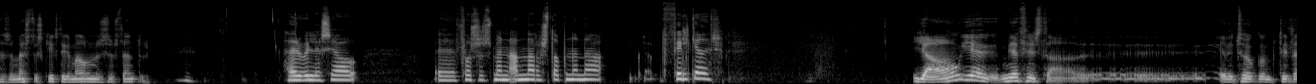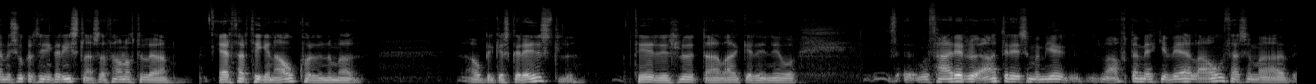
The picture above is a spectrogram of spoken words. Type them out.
þessi mestu skiptir í málunum sem stendur. Það eru viljað sjá e, fórsvarsmenn annara stofnana fylgjaður? Já, ég, mér finnst það, e, ef við tökum til dæmi sjúkartýringar Íslands, að þá náttúrulega er þar tekin ákvörðunum að ábyrgja skreiðslu fyrir hluta af aðgerðinni og, og þar eru atriði sem ég átta mig ekki vel á það sem að,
